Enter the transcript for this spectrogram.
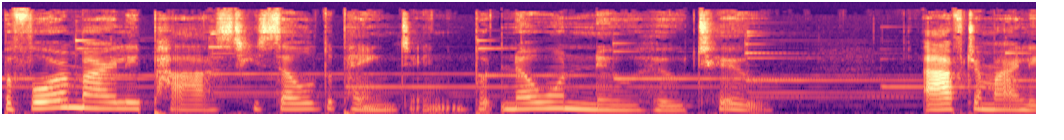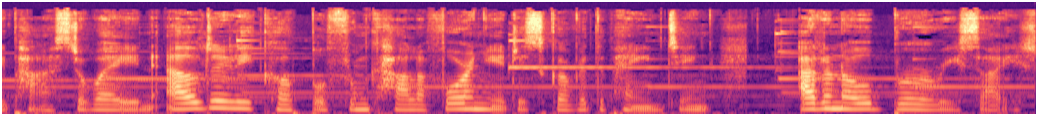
Before Marley passed, he sold the painting, but no one knew who to. After Marley passed away, an elderly couple from California discovered the painting at an old brewery site.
